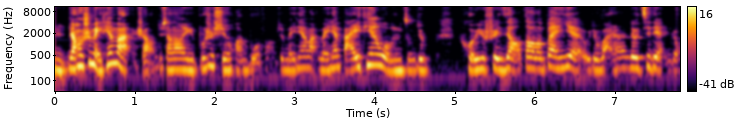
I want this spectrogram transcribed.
嗯，然后是每天晚上，就相当于不是循环播放，就每天晚每天白天我们组就回去睡觉，到了半夜我就晚上六七点钟，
